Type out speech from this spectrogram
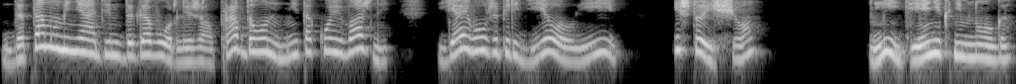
Да там у меня один договор лежал. Правда, он не такой важный. Я его уже переделал и... И что еще? И денег немного.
